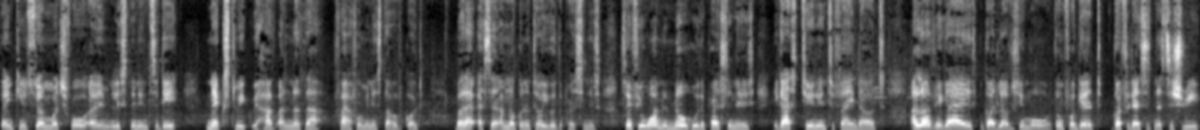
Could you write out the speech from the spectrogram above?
thank you so much for um, listening in today. Next week, we have another fireful minister of God. But like I said, I'm not going to tell you who the person is. So if you want to know who the person is, you guys tune in to find out. I love you guys, but God loves you more. Don't forget, confidence is necessary.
